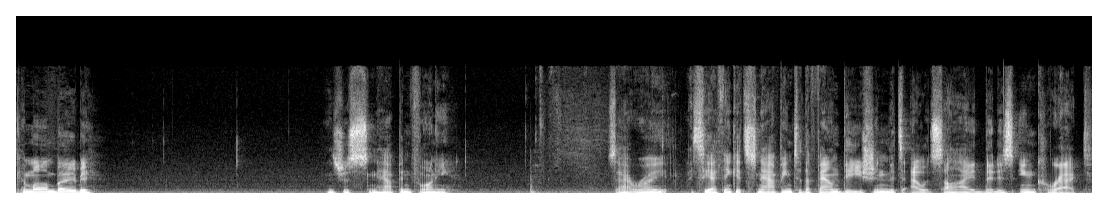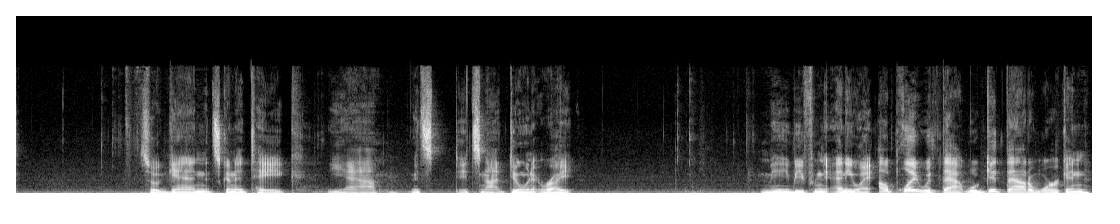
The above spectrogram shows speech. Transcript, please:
Come on, baby. It's just snapping funny. Is that right? I see, I think it's snapping to the foundation that's outside that is incorrect. So again, it's gonna take, yeah, it's it's not doing it right. Maybe from the, anyway, I'll play with that. We'll get that working.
